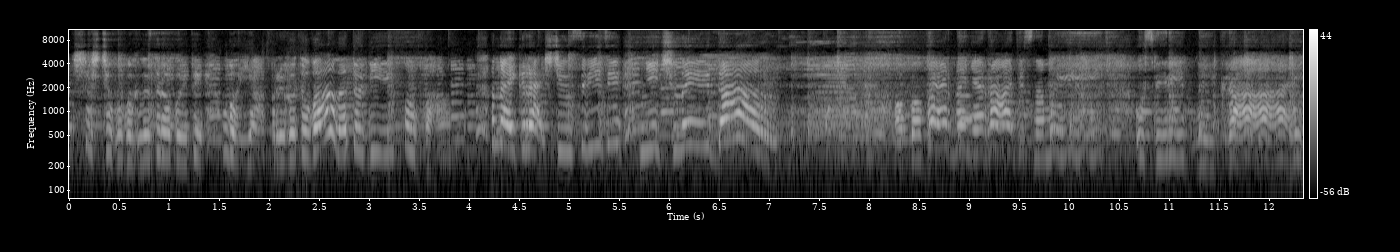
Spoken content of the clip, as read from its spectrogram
найменше, що ви могли зробити, бо я приготувала тобі вам найкращий у світі нічний дар. О, повернення радісна мить у свій рідний край.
